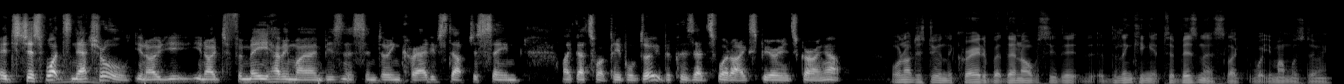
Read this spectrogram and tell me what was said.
it's just what's natural. You know, you, you know, for me, having my own business and doing creative stuff just seemed like that's what people do because that's what I experienced growing up. Well, not just doing the creative, but then obviously the, the linking it to business, like what your mum was doing.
